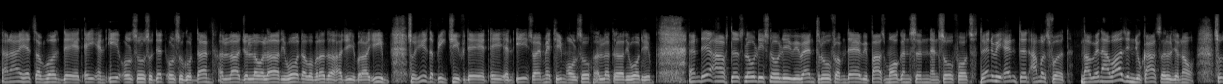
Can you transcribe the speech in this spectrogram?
and I had some work there at A and E also. So that also got done. Allah Jalla reward our brother Haji Ibrahim. So he's the big chief there at A and E. So I met him also. Allah reward him. And thereafter, slowly, slowly, we went through. From there, we passed Morgenzon and so forth. Then we entered Amersfoort. Now, when I was in Newcastle, you know, so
